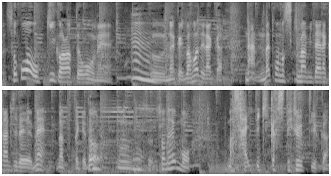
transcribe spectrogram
うん、そこは大きいかなって思うねうん、うん、なんか今までなんかなんだこの隙間みたいな感じでねなってたけど、うん。うん。そその辺も、まあ、最適化してるっていうか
